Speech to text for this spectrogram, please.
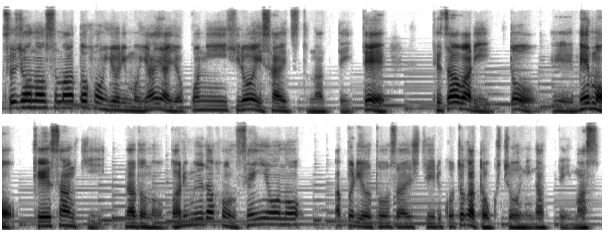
通常のスマートフォンよりもやや横に広いサイズとなっていて手触りと、えメモ、計算機などのバルミューダフォン専用のアプリを搭載していることが特徴になっています。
